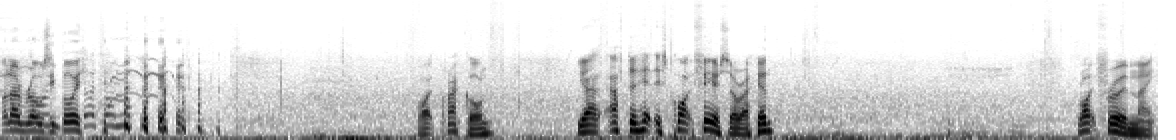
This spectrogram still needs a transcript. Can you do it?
Well, I'm Rosie boy. Right, crack on. You have to hit this quite fierce, I reckon. Right through him, mate.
